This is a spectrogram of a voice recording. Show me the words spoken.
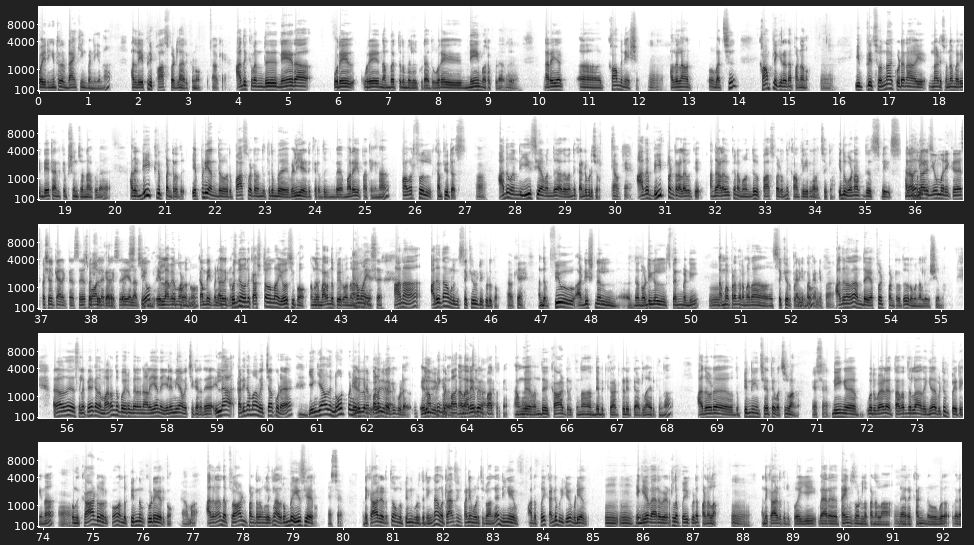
போய் நீங்க இன்டர்நெட் பேங்கிங் பண்ணீங்கன்னா அதுல எப்படி பாஸ்வேர்ட்லாம் இருக்கணும்? ஓகே அதுக்கு வந்து நேரா ஒரே ஒரே நம்பர் திரும்ப எழுதக்கூடாது ஒரே நேம் வரக்கூடாது. நிறைய காம்பினேஷன் அதெல்லாம் வச்சு காம்ப்ளிகேட்டடாக பண்ணணும். இப்படி சொன்னா கூட நான் முன்னாடி சொன்ன மாதிரி டேட்டா என்கிரிப்ஷன் சொன்னா கூட அதை டீக்ரிப்ட் பண்றது எப்படி அந்த ஒரு பாஸ்வேர்டை வந்து திரும்ப வெளியே எடுக்கிறதுங்கிற முறை பார்த்தீங்கன்னா பவர்ஃபுல் கம்ப்யூட்டர்ஸ். அது வந்து ஈஸியா வந்து அதை வந்து கண்டுபிடிச்சிடும் ஓகே. அதை பீட் பண்ற அளவுக்கு அந்த அளவுக்கு நம்ம வந்து பாஸ்வேர்டு வந்து காம்ப்ளிகேட்டடா வச்சுக்கலாம். இது ஒன் ஆஃப் திஸ் வேஸ் அதாவது நீங்க numeric special characters small letters எல்லாத்தையும் எல்லாமே பண்ணணும். கம்பைன் பண்ணி கொஞ்சம் வந்து கஷ்டம்லாம் யோசிப்போம். நம்மளுக்கு மறந்து போயிருவோம் அந்த ஆமா மாதிரி. எஸ் சார் ஆனா அதுதான் உங்களுக்கு செக்யூரிட்டி கொடுக்கும். ஓகே அந்த ஃபியூ அடிஷ்னல் இந்த நொடிகள் ஸ்பெண்ட் பண்ணி நம்ம படத்தை நம்ம தான் செக்யூர் பண்ணிக்கணும். கண்டிப்பா. அதனால அந்த எஃபர்ட் பண்றது ரொம்ப நல்ல விஷயம் தான். அதாவது சில பேருக்கு அதை மறந்து போயிருங்கிறதுனாலயே அந்த எளிமையா வச்சுக்கிறது. இல்ல கடினமா வச்சா கூட. எங்கேயாவது நோட் பண்ணி எழுத வைக்கிற எழுதி பழக்கம் வைக்க கூடாது அப்படிங்கிற பழக்கம் நிறைய பேர். பார்த்திருக்கேன். அவங்க. வந்து கார்டு இருக்குன்னா டெபிட் கார்டு கிரெடிட் கார்டுலாம் இருக்குன்னா அதோட பின்னையும் சேர்த்தே வச்சிருவாங்க. எஸ் சார் நீங்க ஒருவேளை தவறுதலா அதை எங்கேயாவது விட்டுட்டு போயிட்டீங்கன்னா உங்க கார்டும் இருக்கும் அந்த பின்னும் கூட இருக்கும். ஆமா. அதனால இந்த ஃப்ராட் பண்றவங்களுக்குலாம் அது ரொம்ப ஈஸியாயிரும் எஸ் சார் அந்த கார்டு எடுத்து உங்க பின் கொடுத்துட்டீங்கன்னா அவங்க டிரான்சாக்ஷன் பண்ணி முடிச்சிருவாங்க. நீங்க அதை போய் கண்டுபிடிக்கவே முடியாது. எங்கேயோ வேற இடத்துல போய் கூட பண்ணலாம். அந்த கார்டு எடுத்துட்டு போய் வேற டைம் ஜோன்ல பண்ணலாம். வேற கண் வேற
